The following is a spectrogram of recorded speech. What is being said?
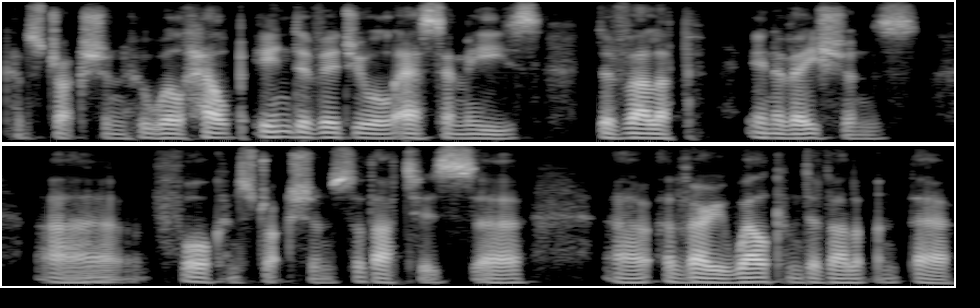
construction who will help individual SMEs develop innovations uh, for construction. So that is uh, a very welcome development there.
